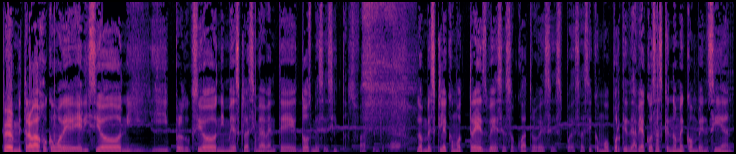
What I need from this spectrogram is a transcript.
Pero mi trabajo como de edición y, producción y mezclas y me aventé dos mesecitos, fácil. Lo mezclé como tres veces o cuatro veces, pues así como porque había cosas que no me convencían,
